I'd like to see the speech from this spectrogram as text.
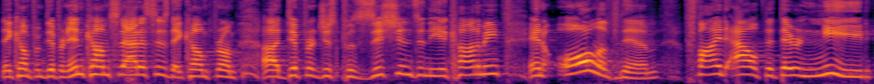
They come from different income statuses, they come from uh, different just positions in the economy, and all of them find out that their need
